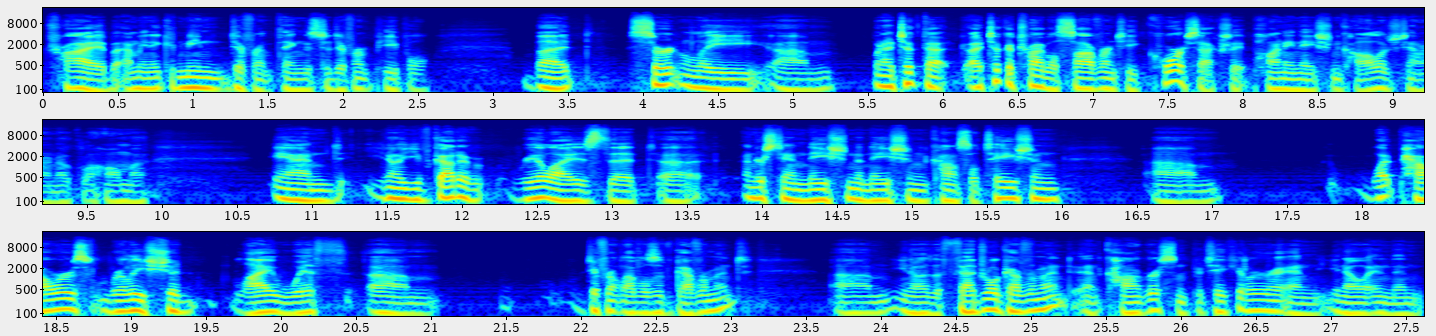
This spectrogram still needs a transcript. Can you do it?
tribe. I mean, it could mean different things to different people, but certainly. Um, when I took that, I took a tribal sovereignty course actually at Pawnee Nation College down in Oklahoma, and you know, you've got to realize that uh, understand nation to nation consultation. Um, what powers really should lie with um, different levels of government. Um, you know, the federal government and Congress in particular, and you know, and then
